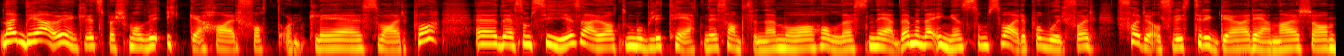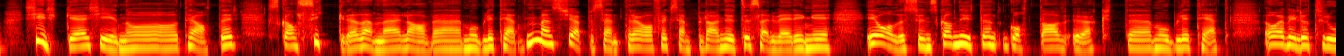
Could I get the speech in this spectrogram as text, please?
Nei, Det er jo egentlig et spørsmål vi ikke har fått ordentlig svar på. Eh, det som sies er jo at mobiliteten i samfunnet må holdes nede, men det er ingen som svarer på hvorfor forholdsvis trygge arenaer som kirke, kino og teater skal sikre denne lave mobiliteten, mens kjøpesentre og f.eks. en uteservering i, i Ålesund skal nyte godt av økt eh, mobilitet. Og jeg vil jo tro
